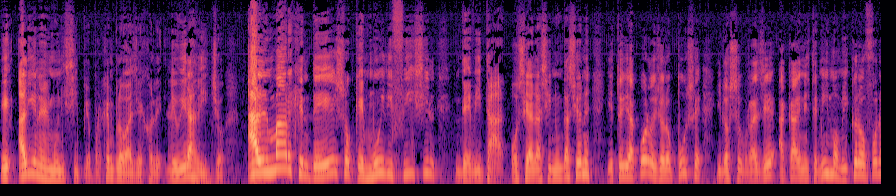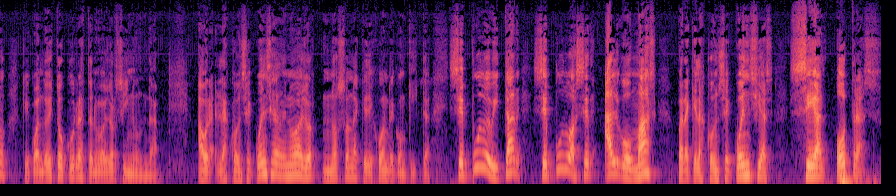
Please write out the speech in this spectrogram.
eh, alguien en el municipio, por ejemplo Vallejo, le, hubieras dicho, al margen de eso que es muy difícil de evitar, o sea, las inundaciones, y estoy de acuerdo, yo lo puse y lo subrayé acá en este mismo micrófono, que cuando esto ocurre hasta Nueva York se inunda. Ahora, las consecuencias de Nueva York no son las que dejó en Reconquista. ¿Se pudo evitar, se pudo hacer algo más para que las consecuencias sean otras?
